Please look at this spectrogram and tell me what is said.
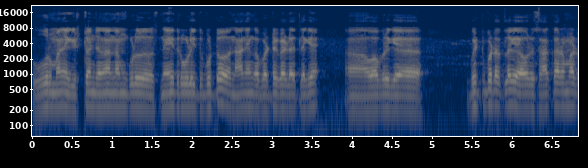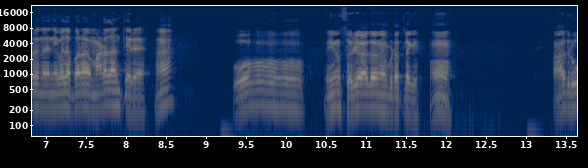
ಊರ್ ಮನೆಗೆ ಇಷ್ಟೊಂದು ಜನ ನಮ್ಗಳು ಸ್ನೇಹಿತರು ಉಳಿದು ಬಿಟ್ಟು ನಾನು ಹೆಂಗ ಬಟ್ಟೆ ಹೊತ್ಲಾಗೆ ಒಬ್ಬರಿಗೆ ಬಿಟ್ಟು ಬಿಡತ್ಲಾಗೆ ಅವ್ರಿಗೆ ಸಹಕಾರ ಮಾಡಿದ್ರೆ ನೀವೆಲ್ಲ ಬರ ಮಾಡಲ್ಲ ಅಂತೀರಿ ಹಾಂ ಓಹೋ, ನೀನು ಸರಿ ಆದಾನೆ ಬಿಡತ್ಲಾಗೆ ಹಾಂ ಆದರೂ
